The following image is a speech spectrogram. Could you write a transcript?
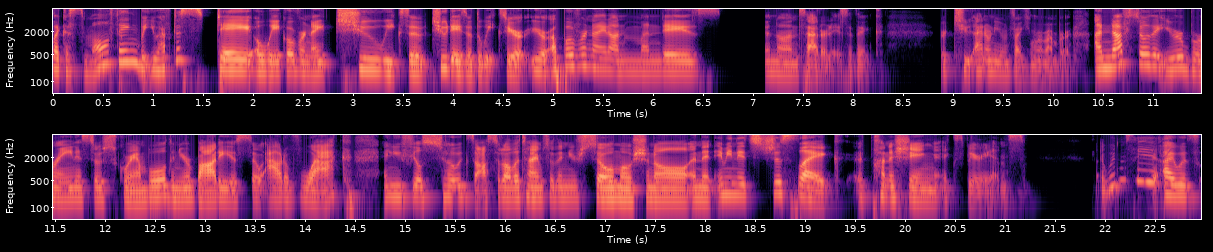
like a small thing, but you have to stay awake overnight two weeks of two days of the week. So you're you're up overnight on Mondays and on Saturdays, I think. Or two, I don't even fucking remember. Enough so that your brain is so scrambled and your body is so out of whack and you feel so exhausted all the time. So then you're so emotional. And then, I mean, it's just like a punishing experience. I wouldn't say I was,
